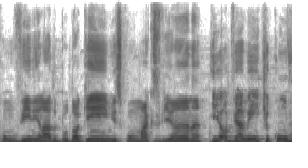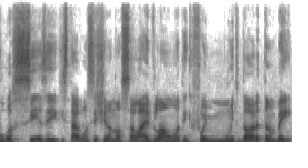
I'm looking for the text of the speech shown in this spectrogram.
Com o Vini lá do Bulldog Games, com o Max Viana e obviamente com vocês aí que estavam assistindo a nossa live lá ontem, que foi muito da hora também.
